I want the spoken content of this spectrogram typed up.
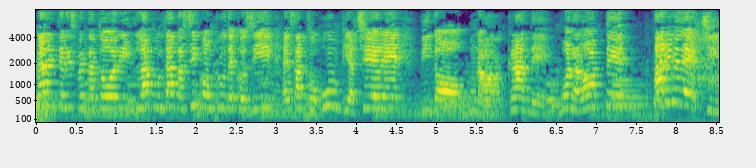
Cari telespettatori, la puntata si conclude così. È stato un piacere. Vi do una grande buonanotte. Arrivederci.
